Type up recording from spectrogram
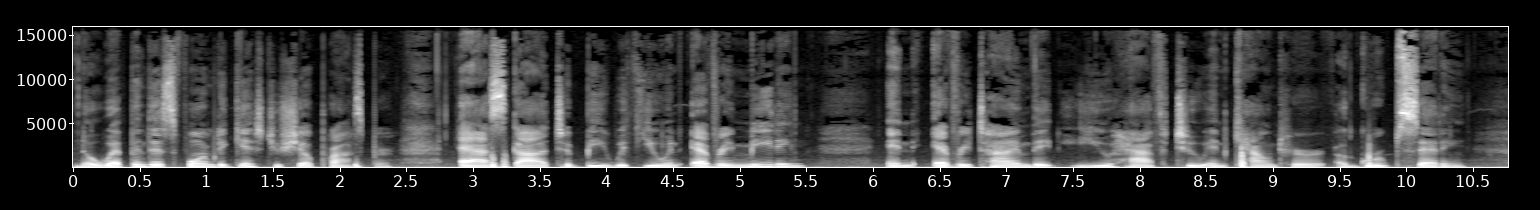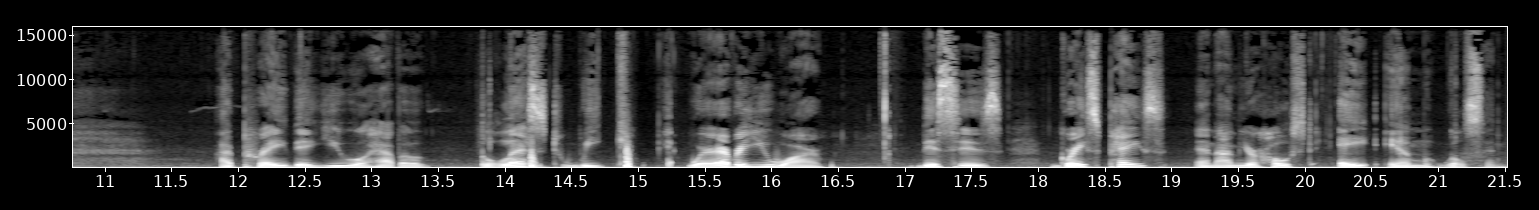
no weapon that's formed against you shall prosper. Ask God to be with you in every meeting and every time that you have to encounter a group setting. I pray that you will have a blessed week wherever you are. This is Grace Pace, and I'm your host, A.M. Wilson.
